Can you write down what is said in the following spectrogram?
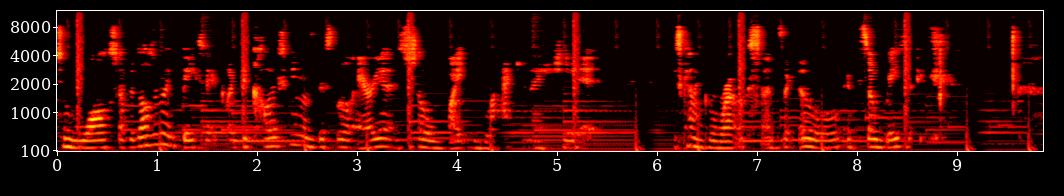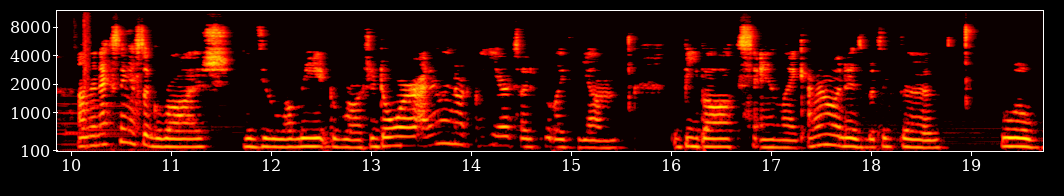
some wall stuff. It's also really basic. Like the color scheme of this little area is so white and black, and I hate it. It's kind of gross. and It's like, oh, it's so basic. Um, the next thing is the garage. You a lovely garage door. I don't really know what to put here, so I just put like the um the bee box and like I don't know what it is, but it's like the little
